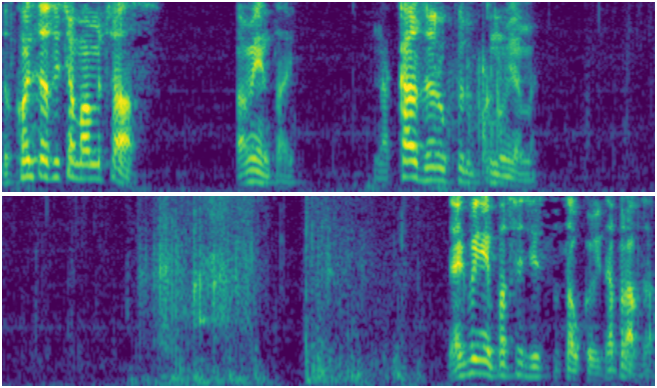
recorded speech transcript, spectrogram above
Do końca życia mamy czas. Pamiętaj. Na każdy ruch, który wykonujemy. Jakby nie patrzeć, jest to całkowita prawda.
